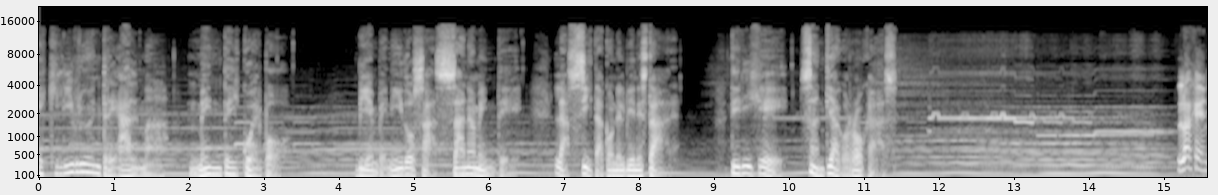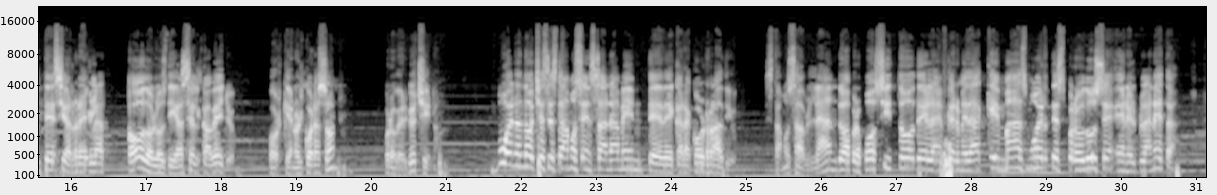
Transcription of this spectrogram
Equilibrio entre alma, mente y cuerpo. Bienvenidos a Sanamente, la cita con el bienestar. Dirige Santiago Rojas. La gente se arregla todos los días el cabello. ¿Por qué no el corazón? Proverbio chino. Buenas noches, estamos en Sanamente de Caracol Radio. Estamos hablando a propósito de la enfermedad que más muertes produce en el planeta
